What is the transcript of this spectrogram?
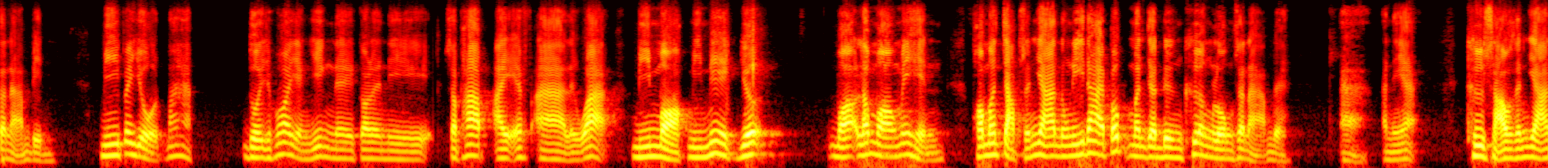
สนามบิน มีประโยชน์มาก โดยเฉพาะอย่างยิ่งในกรณีสภาพ IFR หรือว่ามีหมอกมีเมฆเยอะเหมาะแล้วมองไม่เห็น พอมันจับสัญญาณตรงนี้ได้ปุ๊บมันจะดึงเครื่องลงสนามเลย อ่า อันเนี้ยคือเสาสัญญาณ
